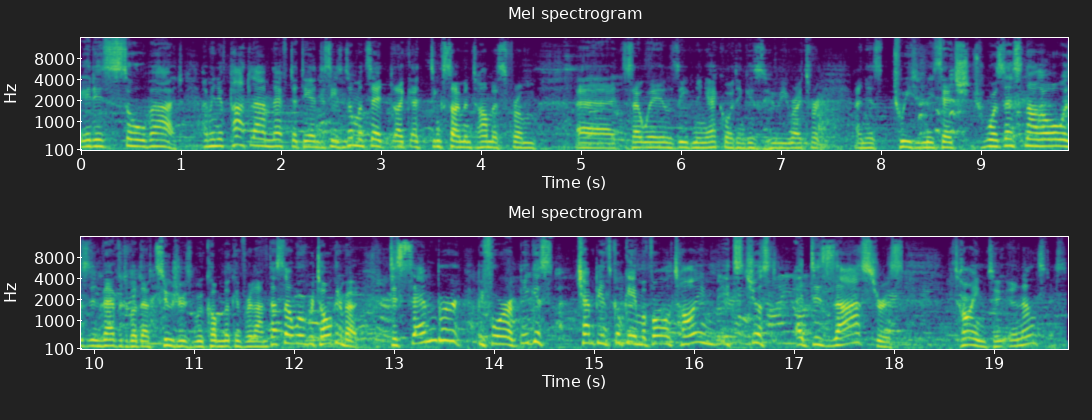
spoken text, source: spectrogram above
It is so bad. I mean, if Pat Lam left at the end of the season, someone said, like, I think Simon Thomas from uh, South Wales Evening Echo, I think is who he writes for, and has tweeted me, said, Was this not always inevitable that suitors would come looking for Lam? That's not what we're talking about. December, before our biggest Champions Cup game of all time, it's just a disastrous time to announce this.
